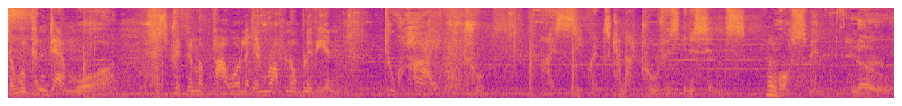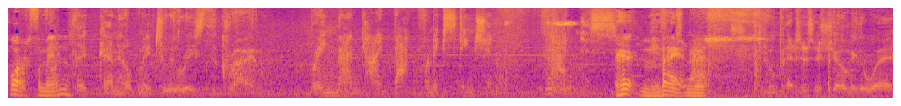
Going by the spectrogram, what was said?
The Council will condemn War. Strip him of power, let him rot in oblivion to hide the truth. My secrets cannot prove his innocence. Hmm. Horsemen. No. Horsemen. But they can help me to erase the crime. Bring mankind back from extinction. Madness. Madness. Who better to show me the way?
